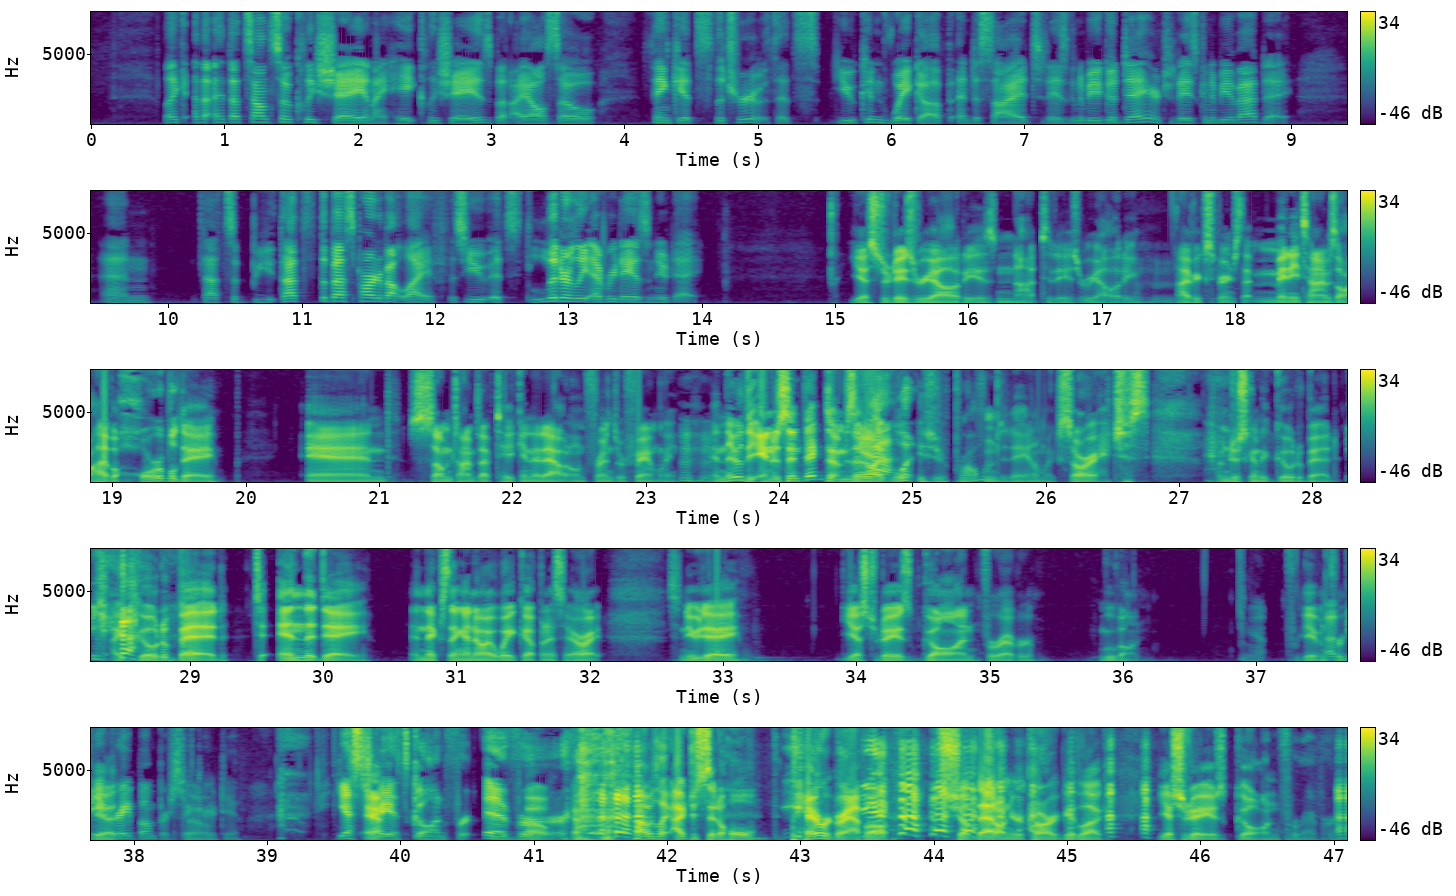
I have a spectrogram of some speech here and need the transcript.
like th- that sounds so cliche, and I hate cliches, but I also think it's the truth. It's you can wake up and decide today's going to be a good day or today's going to be a bad day, and that's a be- that's the best part about life is you. It's literally every day is a new day. Yesterday's reality is not today's reality. Mm-hmm. I've experienced that many times. I'll have a horrible day, and sometimes I've taken it out on friends or family, and they're the innocent victims. And they're like, Mm-hmm. "What is your problem today?" And I'm like, "Sorry, I just, I'm just gonna go to bed. I go to bed to end the day, and next thing I know, I wake up and I say, "All right, it's a new day. Yesterday is gone forever. Move on. Yeah, Forgive and that'd be forget." a great bumper sticker So- too. Yesterday it's gone forever. Oh. I was like, I just said a whole paragraph. Oh, shove that on your car. Good luck. Yesterday is gone forever.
